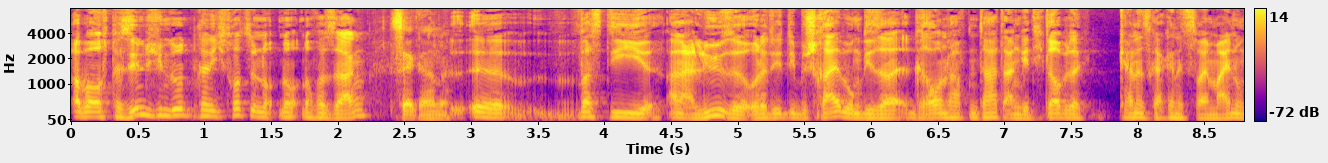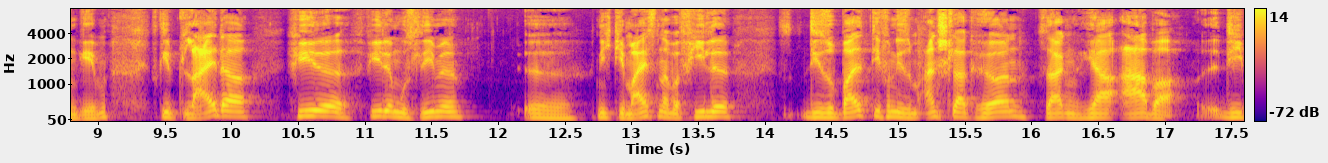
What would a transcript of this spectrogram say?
Aber aus persönlichen Gründen kann ich trotzdem noch, noch, noch was sagen. Sehr gerne. Äh, was die Analyse oder die, die Beschreibung dieser grauenhaften Tat angeht, ich glaube, da kann es gar keine zwei Meinungen geben. Es gibt leider viele, viele Muslime, äh, nicht die meisten, aber viele, die sobald die von diesem Anschlag hören, sagen, ja, aber die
